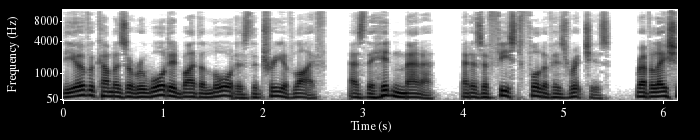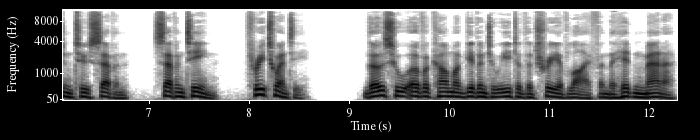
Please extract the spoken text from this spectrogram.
the overcomers are rewarded by the Lord as the tree of life, as the hidden manna, and as a feast full of his riches. Revelation 2 7, 17, 320. Those who overcome are given to eat of the tree of life and the hidden manna,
